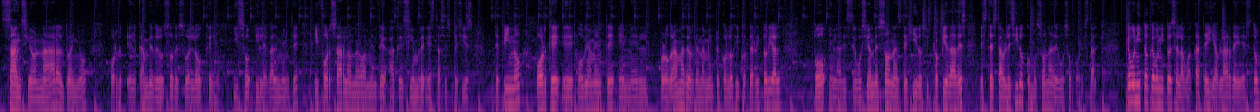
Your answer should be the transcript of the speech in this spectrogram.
sancionar al dueño por el cambio de uso de suelo que hizo ilegalmente y forzarlo nuevamente a que siembre estas especies de pino porque eh, obviamente en el programa de ordenamiento ecológico territorial o en la distribución de zonas de ejidos y propiedades está establecido como zona de uso forestal. Qué bonito, qué bonito es el aguacate y hablar de esto.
